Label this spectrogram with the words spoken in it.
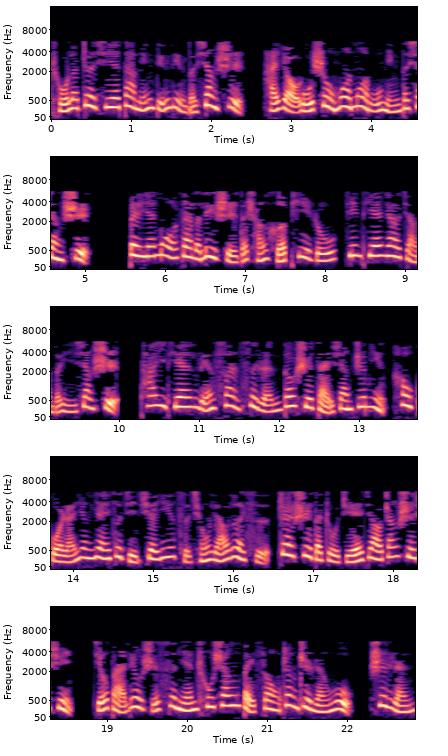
除了这些大名鼎鼎的相士，还有无数默默无名的相士，被淹没在了历史的长河。譬如今天要讲的一项士，他一天连算四人都是宰相之命，后果然应验，自己却因此穷聊饿死。这事的主角叫张世训，九百六十四年出生，北宋政治人物、诗人。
